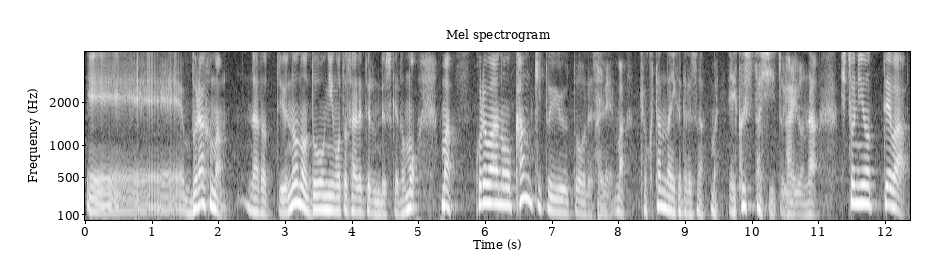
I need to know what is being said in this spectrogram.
えー、ブラフマンなどっていうのの道義語とされてるんですけども、まあ、これはあの歓喜というとですね、はい、まあ、極端な言い方ですが、まあ、エクスタシーというような、はい、人によっては、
